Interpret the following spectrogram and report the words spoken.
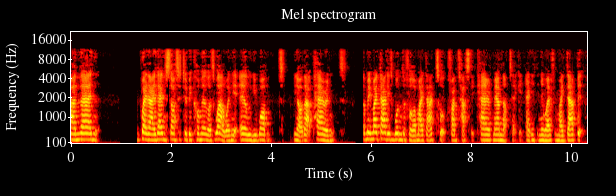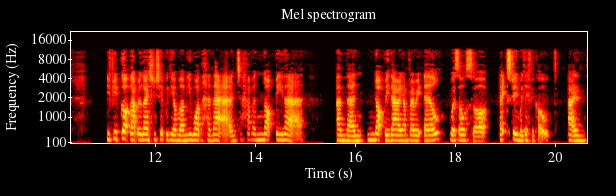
and then when I then started to become ill as well, when you're ill, you want, you know, that parent. I mean, my dad is wonderful and my dad took fantastic care of me. I'm not taking anything away from my dad, but if you've got that relationship with your mum, you want her there and to have her not be there and then not be there and I'm very ill was also extremely difficult. And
